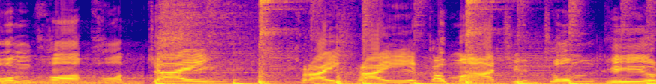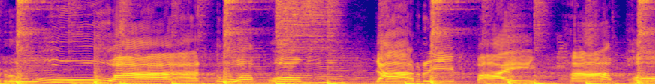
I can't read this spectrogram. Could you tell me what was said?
ผมขอขอบใจ ใครๆก็มาชื่นชมที่รู้ว่าตัวผมจะรีบไปหาพ่อ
